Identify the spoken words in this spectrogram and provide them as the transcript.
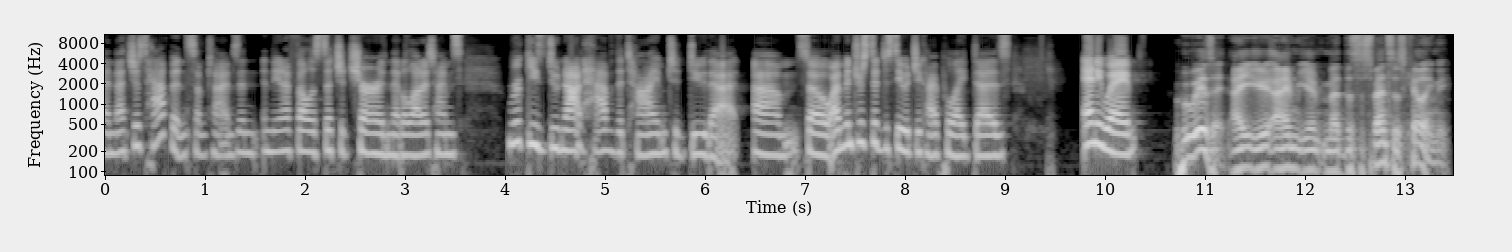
and that just happens sometimes and, and the NFL is such a churn that a lot of times rookies do not have the time to do that. Um, so I'm interested to see what Jachai Polite does. Anyway, who is it? I I'm the suspense is killing me.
